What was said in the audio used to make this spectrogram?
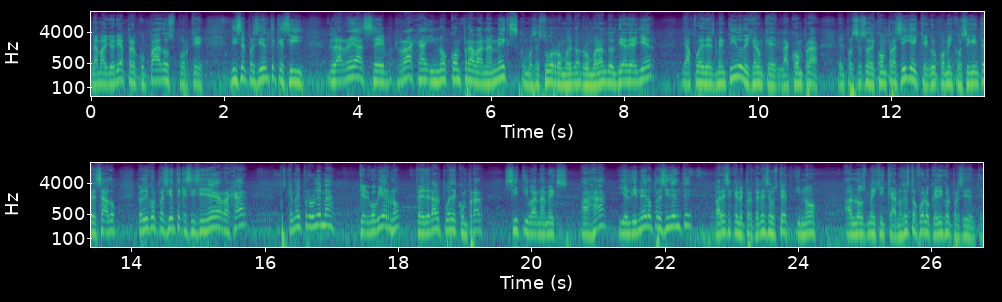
la mayoría preocupados porque dice el presidente que si la REA se raja y no compra Banamex, como se estuvo rumorando el día de ayer, ya fue desmentido, dijeron que la compra, el proceso de compra sigue y que Grupo México sigue interesado, pero dijo el presidente que si se llega a rajar, pues que no hay problema, que el gobierno federal puede comprar City Banamex. Ajá, y el dinero, presidente, parece que le pertenece a usted y no a los mexicanos. Esto fue lo que dijo el presidente.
